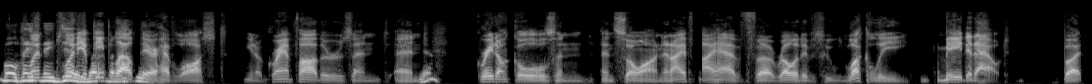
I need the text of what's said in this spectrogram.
well, they, plenty, they plenty of people out there have lost, you know, grandfathers and and yeah. great uncles and and so on. And I've I have uh, relatives who luckily made it out, but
